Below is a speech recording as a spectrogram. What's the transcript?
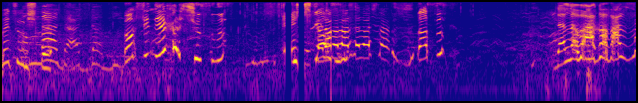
Battle işte. Oğlum siz niye karışıyorsunuz? Eşkıyasınız. arkadaşlar. Nasıl? Deli bak kafası.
